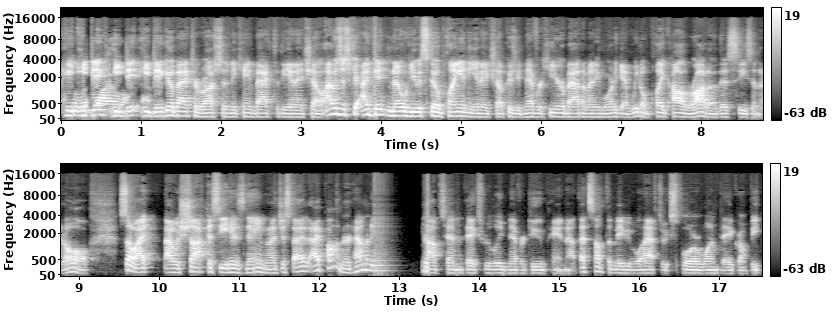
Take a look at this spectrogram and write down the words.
he, he did he did he did go back to Russia and he came back to the NHL. I was just I didn't know he was still playing in the NHL because you'd never hear about him anymore. And again, we don't play Colorado this season at all. So I I was shocked to see his name and I just I, I pondered how many top 10 picks really never do pan out. That's something maybe we'll have to explore one day, Grumpy.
